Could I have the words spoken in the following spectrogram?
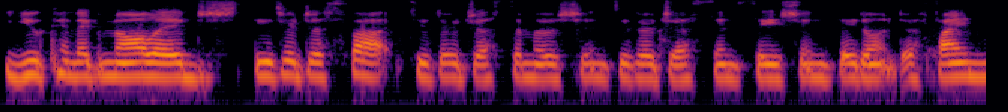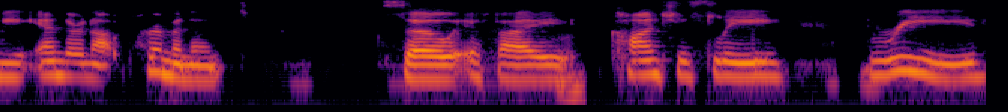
you can acknowledge these are just thoughts, these are just emotions, these are just sensations. They don't define me and they're not permanent. So if I consciously breathe,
